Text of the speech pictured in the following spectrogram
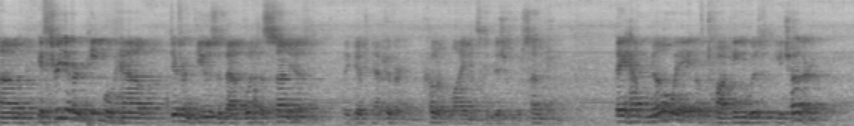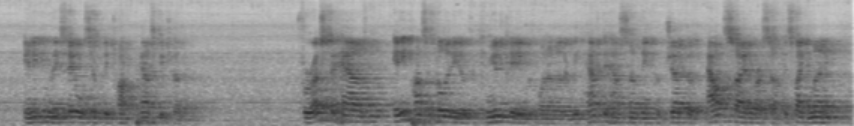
Um, if three different people have different views about what the sun is, they have different color blindness conditions or something, they have no way of talking with each other. Anything they say will simply talk past each other. For us to have any possibility of communicating with one another, we have to have something objective outside of ourselves. It's like money.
